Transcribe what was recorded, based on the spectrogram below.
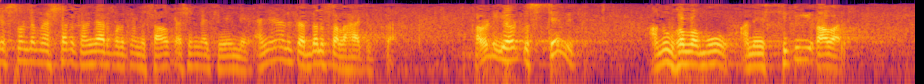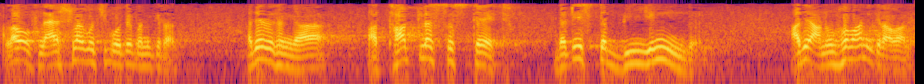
చేస్తుంటే మాస్టర్ కంగారు పడకుండా సవకాశంగా చేయండి అని నేను పెద్దలు సలహా చెప్తాను కాబట్టి యూ టు స్టే విత్ అనుభవము అనే స్థితికి రావాలి. అలా ఓ ఫ్లాష్ లాగా వచ్చిపోతే పనికిరాదు. అదేవిధంగా ఆ thoughtless state that is the being అది అనుభవానికి రావాలి.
